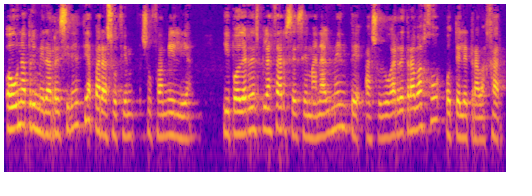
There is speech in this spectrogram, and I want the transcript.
o una primera residencia para su, familia y poder desplazarse semanalmente a su lugar de trabajo o teletrabajar.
